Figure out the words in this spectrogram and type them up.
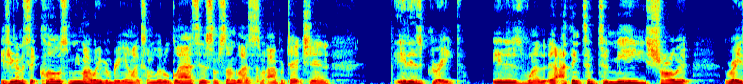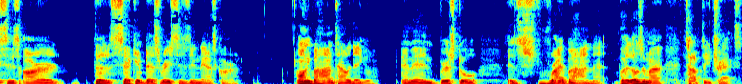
if you're going to sit close, you might want to even bring in like some little glasses, some sunglasses, some eye protection. It is great. It is one of the, I think to, to me, Charlotte races are the second best races in NASCAR. Only behind Talladega and then Bristol is right behind that. But those are my top three tracks.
